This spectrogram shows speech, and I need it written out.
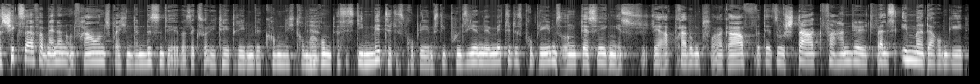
das Schicksal von Männern und Frauen sprechen, dann müssen wir über Sexualität reden. Wir kommen nicht drum herum. Ja. Das ist die Mitte des Problems, die pulsierende Mitte des Problems. Und deswegen ist der Abtreibungsparagraph wird er so stark verhandelt, weil es immer darum geht,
